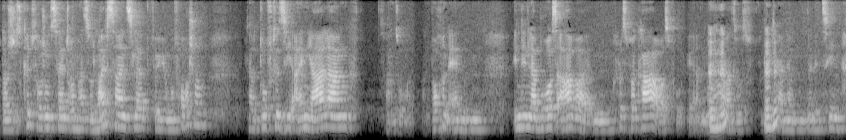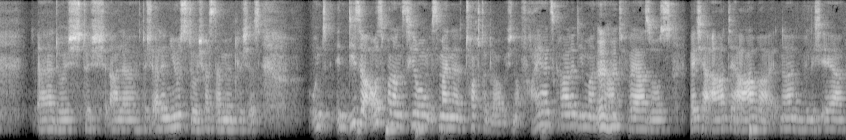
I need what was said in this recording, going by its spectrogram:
Deutsches Krebsforschungszentrum, hat so ein Life Science Lab für junge Forscher. Da durfte sie ein Jahr lang, das waren so Wochenenden, in den Labors arbeiten, CRISPR-Cas ausprobieren. Ne? Mhm. Also es geht mhm. ja in der Medizin äh, durch, durch, alle, durch alle News durch, was da möglich ist. Und in dieser Ausbalancierung ist meine Tochter, glaube ich, noch Freiheitsgrade, die man mhm. hat, versus welche Art der Arbeit. Ne? Will ich eher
